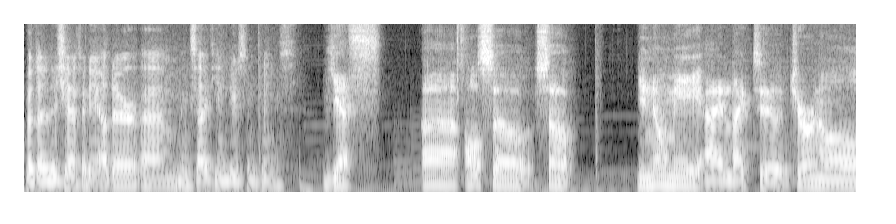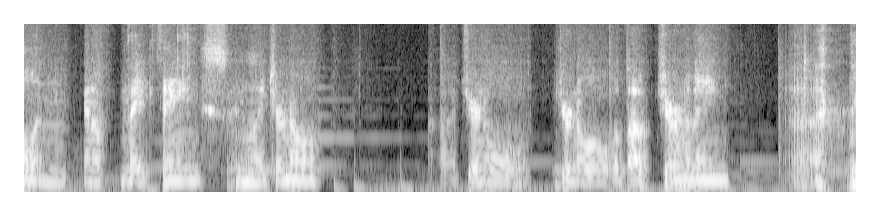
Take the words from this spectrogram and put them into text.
But uh, did you have any other um, anxiety-inducing things? Yes. Uh, also, so you know me, I like to journal and kind of make things in my journal. Uh, journal, journal about journaling. Uh,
